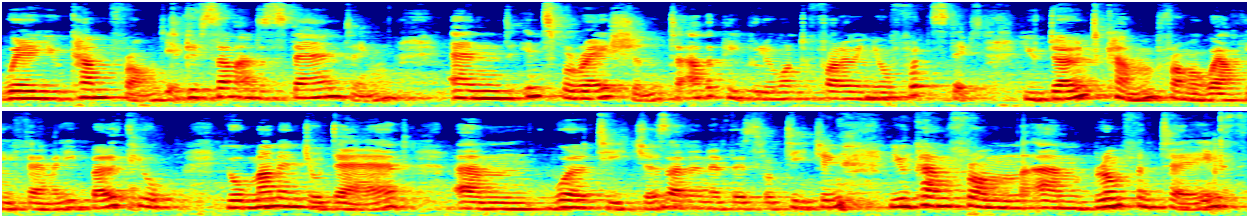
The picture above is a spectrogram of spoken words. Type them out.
where you come from Yes. to give some understanding and inspiration to other people who want to follow in your footsteps. You don't come from a wealthy family. Both your your mum and your dad um, were teachers. I don't know if they're still teaching. You come from um, Bloemfontein. Yes.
